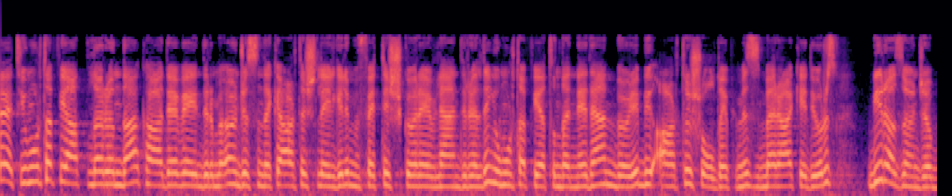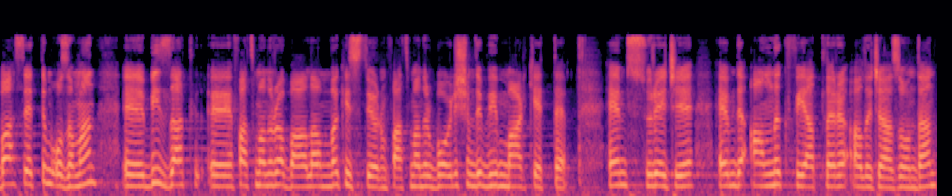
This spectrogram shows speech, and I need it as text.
Evet yumurta fiyatlarında KDV indirimi öncesindeki artışla ilgili müfettiş görevlendirildi. Yumurta fiyatında neden böyle bir artış oldu hepimiz merak ediyoruz. Biraz önce bahsettim o zaman e, bizzat e, Fatma Nur'a bağlanmak istiyorum. Fatma Nur Boylu şimdi bir markette. Hem süreci hem de anlık fiyatları alacağız ondan.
